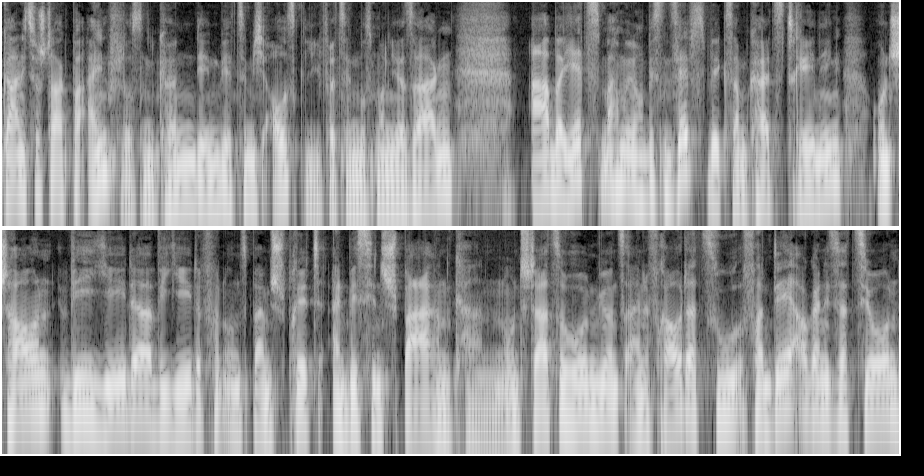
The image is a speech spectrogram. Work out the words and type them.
gar nicht so stark beeinflussen können, denen wir ziemlich ausgeliefert sind, muss man ja sagen. Aber jetzt machen wir noch ein bisschen Selbstwirksamkeitstraining und schauen, wie jeder, wie jede von uns beim Sprit ein bisschen sparen kann. Und dazu holen wir uns eine Frau dazu von der Organisation,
